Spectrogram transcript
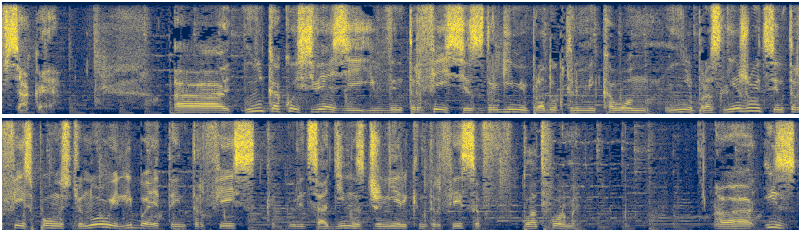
всякое. А, никакой связи в интерфейсе с другими продуктами Kavon не прослеживается. Интерфейс полностью новый, либо это интерфейс, как говорится, один из дженерик интерфейсов платформы. А, из,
